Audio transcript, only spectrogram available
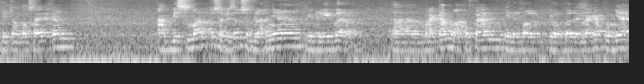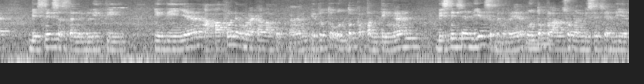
di contoh saya kan abis Smart terus habis itu sebelahnya Unilever. Eh, mereka melakukan Unilever Global dan mereka punya bisnis sustainability. Intinya apa pun yang mereka lakukan itu tuh untuk kepentingan bisnisnya dia sebenarnya untuk kelangsungan bisnisnya dia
